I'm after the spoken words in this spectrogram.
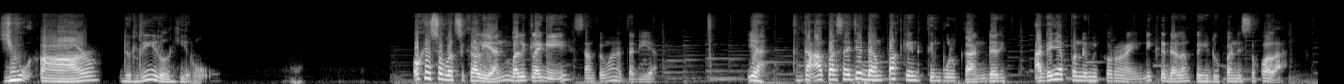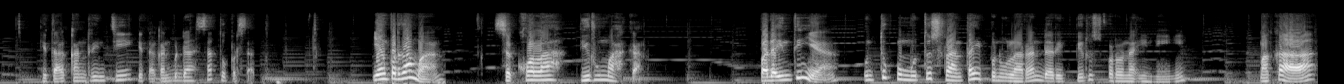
you are the real hero. Oke okay, sobat sekalian, balik lagi sampai mana tadi ya? Ya, tentang apa saja dampak yang ditimbulkan dari adanya pandemi corona ini ke dalam kehidupan di sekolah. Kita akan rinci, kita akan bedah satu persatu. Yang pertama, sekolah dirumahkan. Pada intinya, untuk memutus rantai penularan dari virus corona ini, maka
